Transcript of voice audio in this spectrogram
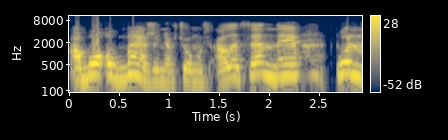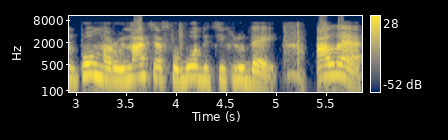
або обмеження в чомусь, але це не повна руйнація свободи цих людей. Але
